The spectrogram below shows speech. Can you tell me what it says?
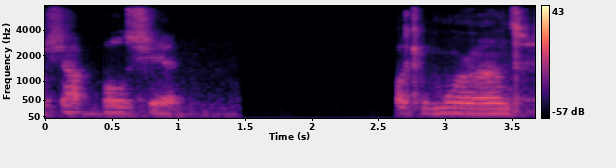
Photoshop bullshit. Fucking morons.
